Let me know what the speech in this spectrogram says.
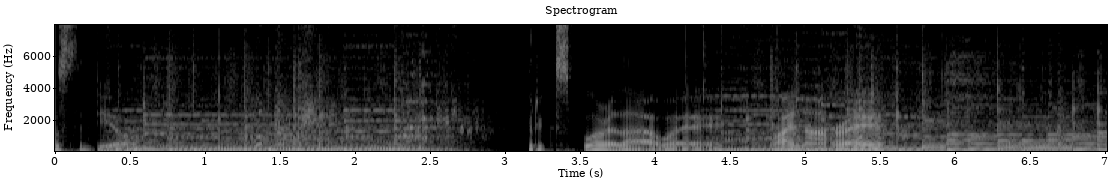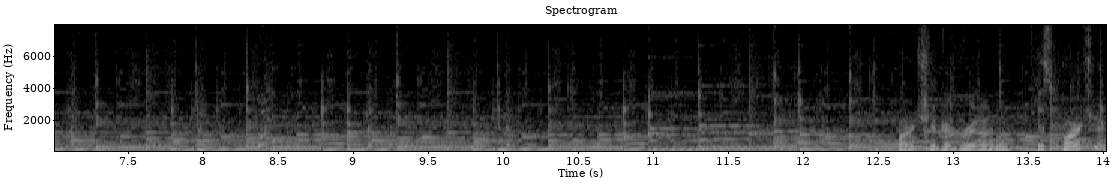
What's the deal? Could explore that way. Why not, right? Portrait of Ruin? Is Portrait...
